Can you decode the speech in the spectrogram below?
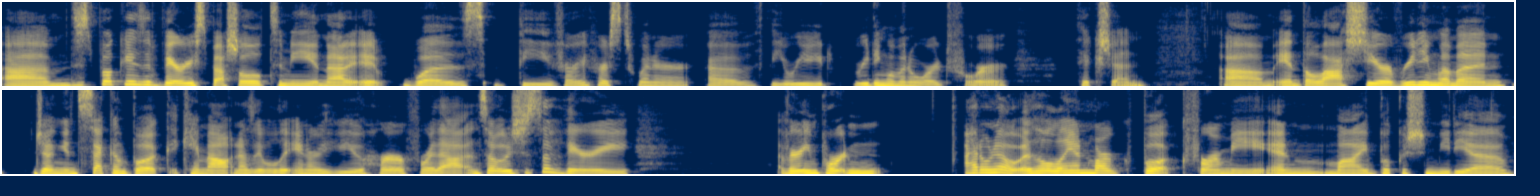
Um, this book is very special to me in that it was the very first winner of the Read, Reading Women Award for fiction. Um, and the last year of Reading Women, Jung Yun's second book came out, and I was able to interview her for that. And so it was just a very, a very important. I don't know, it's a landmark book for me in my bookish media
